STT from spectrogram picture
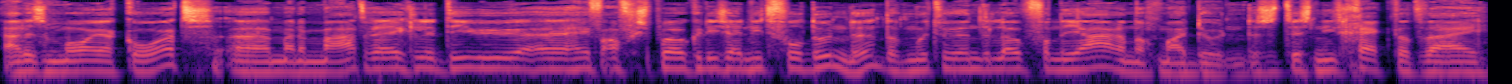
Ja, dat is een mooi akkoord. Uh, maar de maatregelen die u uh, heeft afgesproken, die zijn niet voldoende. Dat moeten we in de loop van de jaren nog maar doen. Dus het is niet gek dat wij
